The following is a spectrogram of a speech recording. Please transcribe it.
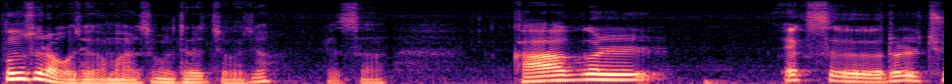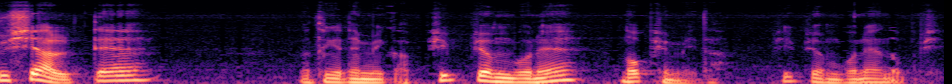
분수라고 제가 말씀을 드렸죠. 그죠? 그래서 각을 x를 주시할 때 어떻게 됩니까? 빗변분의 높이입니다. 빗변분의 높이.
